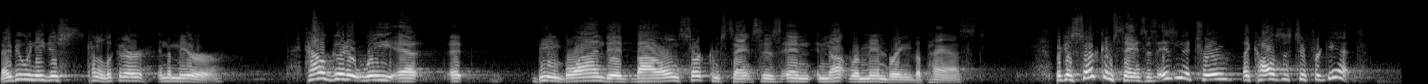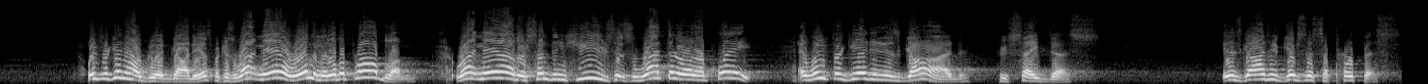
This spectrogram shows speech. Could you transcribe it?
maybe we need to just kind of look at her in the mirror. How good are we at at being blinded by our own circumstances and not remembering the past. Because circumstances, isn't it true? They cause us to forget. We forget how good God is because right now we're in the middle of a problem. Right now there's something huge that's right there on our plate. And we forget it is God who saved us. It is God who gives us a purpose.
